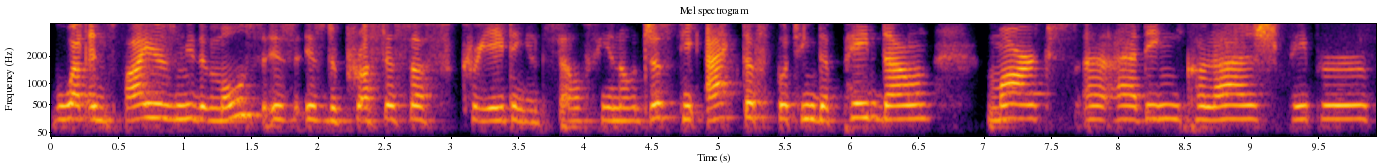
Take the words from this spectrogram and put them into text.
what inspires me the most is is the process of creating itself. You know, just the act of putting the paint down, marks, uh, adding collage, paper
